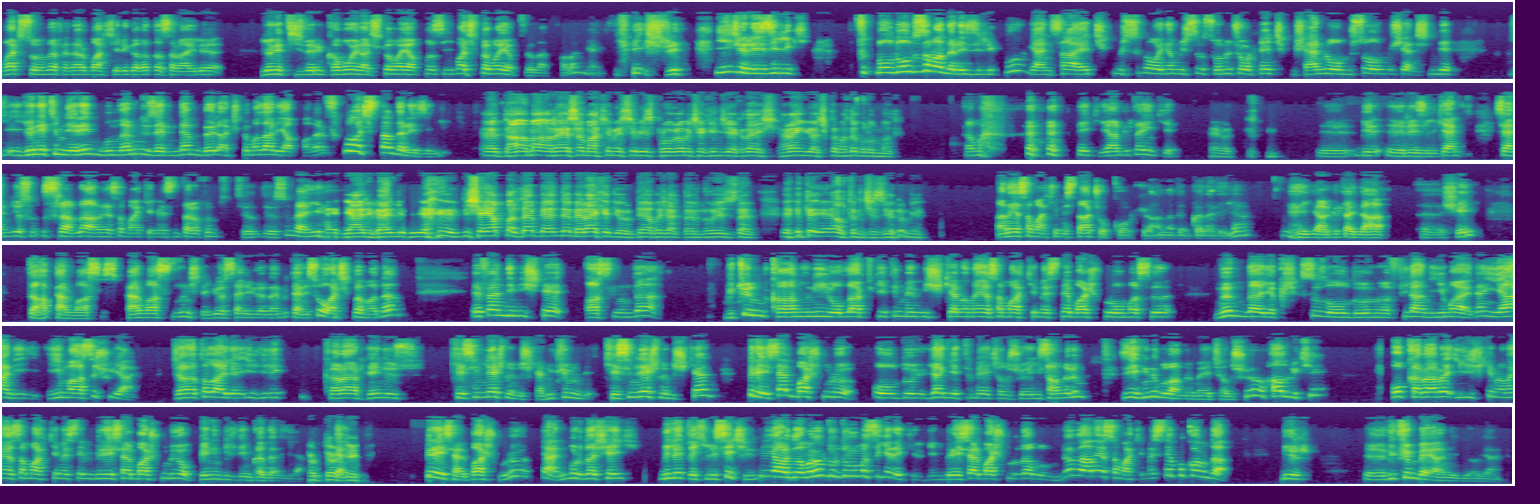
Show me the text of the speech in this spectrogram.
maç sonunda Fenerbahçeli Galatasaraylı yöneticilerin kamuoyuna açıklama yapması gibi açıklama yapıyorlar falan. Yani iyice rezillik. Futbolda olduğu zaman da rezillik bu. Yani sahaya çıkmışsın, oynamışsın, sonuç ortaya çıkmış. Her ne olmuşsa olmuş yani. Şimdi yönetimlerin bunların üzerinden böyle açıklamalar yapmaları futbol açısından da rezillik. Evet daha ama Anayasa Mahkemesi biz programı çekinceye kadar hiç herhangi bir açıklamada bulunmadı. Tamam. Peki Yargıtay'ın ki. Evet. Ee, bir e, rezillik. Yani sen diyorsun ısrarla Anayasa Mahkemesi'nin tarafını tutuyor diyorsun. Ben yani ben de bir şey yapmadılar. Ben de merak ediyorum ne yapacaklarını o yüzden altını çiziyorum ya. Anayasa Mahkemesi daha çok korkuyor anladığım kadarıyla. Yargıtay daha e, şey daha pervasız. Pervasızlığın işte göstergelerinden bir tanesi o açıklamada efendim işte aslında bütün kanuni yollar tüketilmemişken Anayasa Mahkemesi'ne başvurulması da yakışıksız olduğunu filan ima eden yani iması şu yani. Can Atalay'la ilgili karar henüz kesinleşmemişken, hüküm kesinleşmemişken bireysel başvuru olduğu ya getirmeye çalışıyor. insanların zihnini bulandırmaya çalışıyor. Halbuki o karara ilişkin Anayasa Mahkemesi'ne bir bireysel başvuru yok benim bildiğim kadarıyla. Tabii, tabii yani, değil. Bireysel başvuru yani burada şey milletvekili seçildi, yargılamanın durdurulması gerekir diye bireysel başvuruda bulunuyor ve Anayasa Mahkemesi de bu konuda bir e, hüküm beyan ediyor yani.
